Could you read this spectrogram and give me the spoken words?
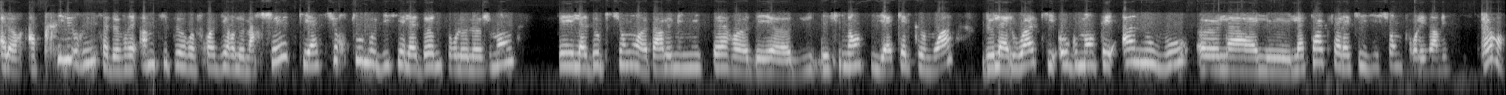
Alors, a priori, ça devrait un petit peu refroidir le marché. Ce qui a surtout modifié la donne pour le logement, c'est l'adoption par le ministère des, des Finances il y a quelques mois de la loi qui augmentait à nouveau euh, la, la, taxe à l'acquisition pour les investisseurs.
